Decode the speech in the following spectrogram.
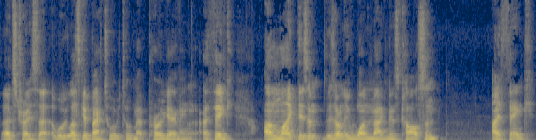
let's trace that. Well, let's get back to what we're talking about pro gaming. I think unlike there's a, there's only one Magnus Carlsen. I think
